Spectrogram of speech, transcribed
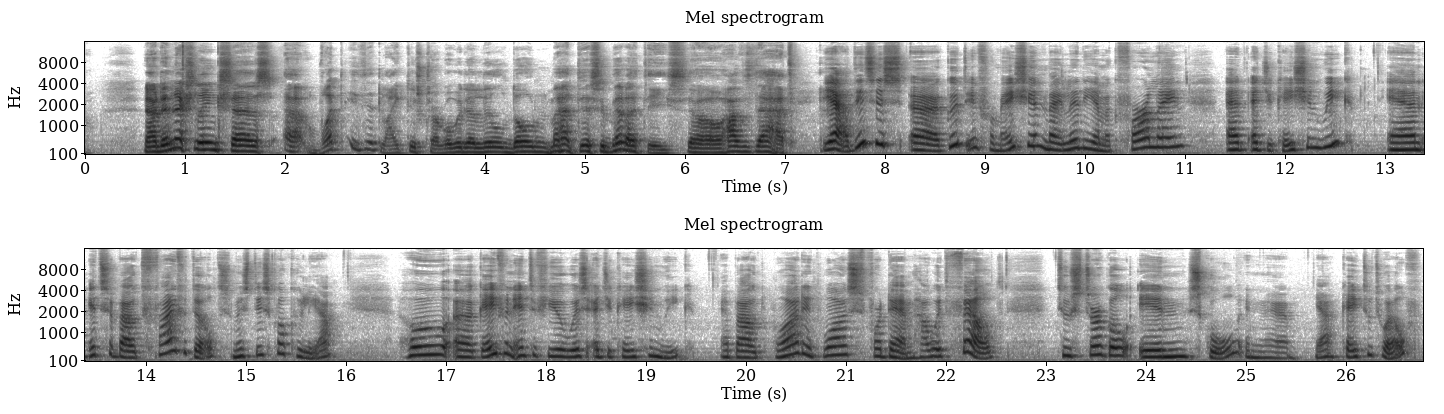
Now, the next link says, uh, What is it like to struggle with a little known math disability? So, how's that? Yeah, this is uh, good information by Lydia McFarlane at Education Week. And it's about five adults with dyscalculia who uh, gave an interview with Education Week about what it was for them, how it felt to struggle in school, in uh, yeah, K to 12,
